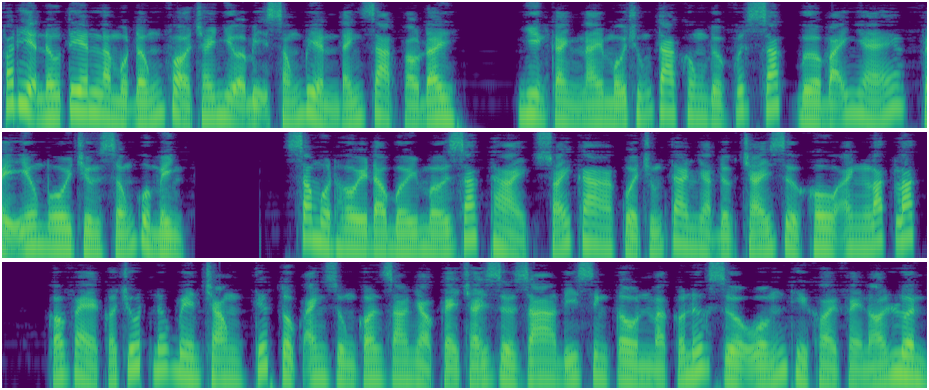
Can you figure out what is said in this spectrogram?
Phát hiện đầu tiên là một đống vỏ chai nhựa bị sóng biển đánh giạt vào đây. Nhìn cảnh này mỗi chúng ta không được vứt rác bừa bãi nhé, phải yêu môi trường sống của mình. Sau một hồi đào bới mớ rác thải, xoáy ca của chúng ta nhặt được trái dừa khô anh lắc lắc. Có vẻ có chút nước bên trong, tiếp tục anh dùng con dao nhỏ cày trái dừa ra đi sinh tồn mà có nước dừa uống thì khỏi phải nói luôn.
